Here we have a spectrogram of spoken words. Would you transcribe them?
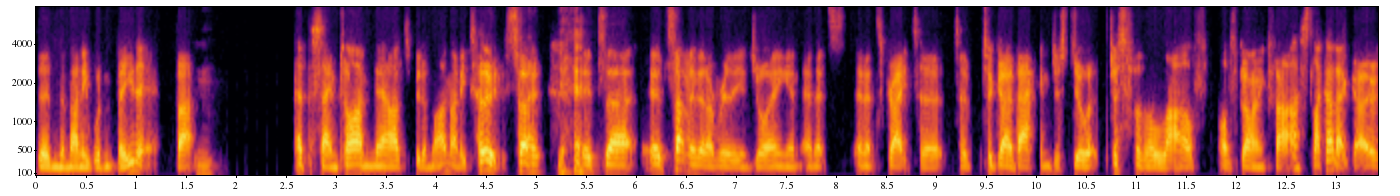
then the money wouldn't be there. But mm at the same time now it's a bit of my money too. So yeah. it's uh it's something that i'm really enjoying and, and it's and it's great to to to go back and just do it just for the love of going fast. Like i don't go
